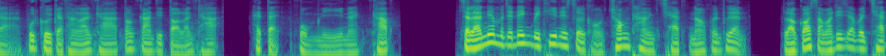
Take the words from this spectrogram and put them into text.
จะพูดคุยกับทางร้านค้า ต้องการติดต่อร้านค้า ให้แตะปุ่มนี้นะครับเสร็จแล้วเนี่ยมันจะเด้งไปที่ในส่วนของช่องทางแชทเนาะเพื่อนๆ เราก็สามารถที่จะไปแชท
